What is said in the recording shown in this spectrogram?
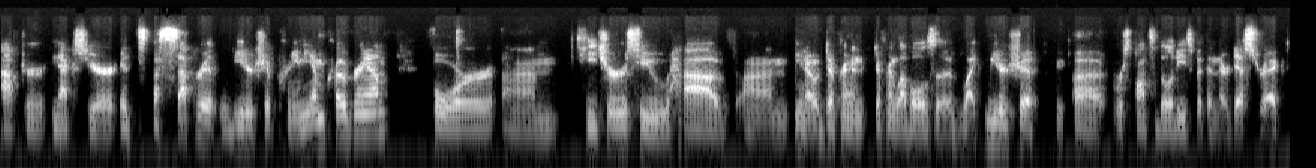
after next year. It's a separate leadership premium program for um, teachers who have um, you know different different levels of like leadership uh, responsibilities within their district.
